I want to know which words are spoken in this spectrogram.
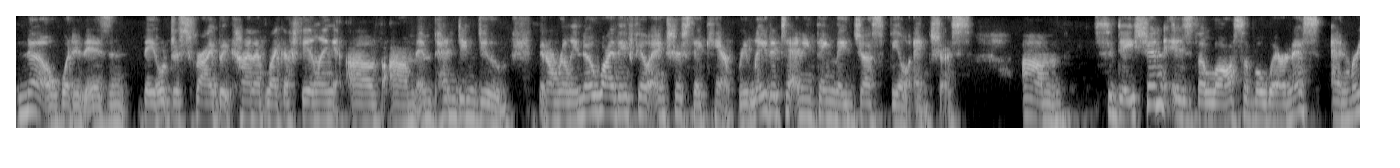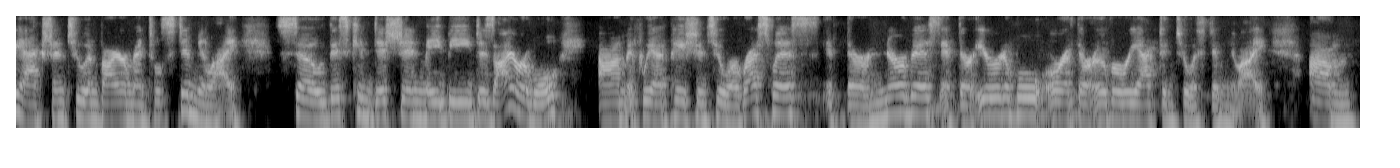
know what it is, and they will describe it kind of like a feeling of um, impending doom. They don't really know why they feel anxious. They can't relate it to anything. They just feel anxious. Um, sedation is the loss of awareness and reaction to environmental stimuli. So, this condition may be desirable um, if we have patients who are restless, if they're nervous, if they're irritable, or if they're overreacting to a stimuli. Um,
